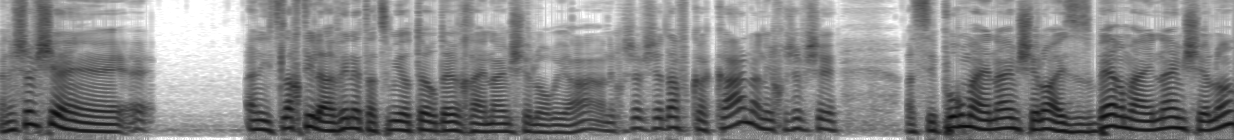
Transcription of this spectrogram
אני חושב שאני הצלחתי להבין את עצמי יותר דרך העיניים של אוריה. אני חושב שדווקא כאן, אני חושב שהסיפור מהעיניים שלו, ההסבר מהעיניים שלו,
